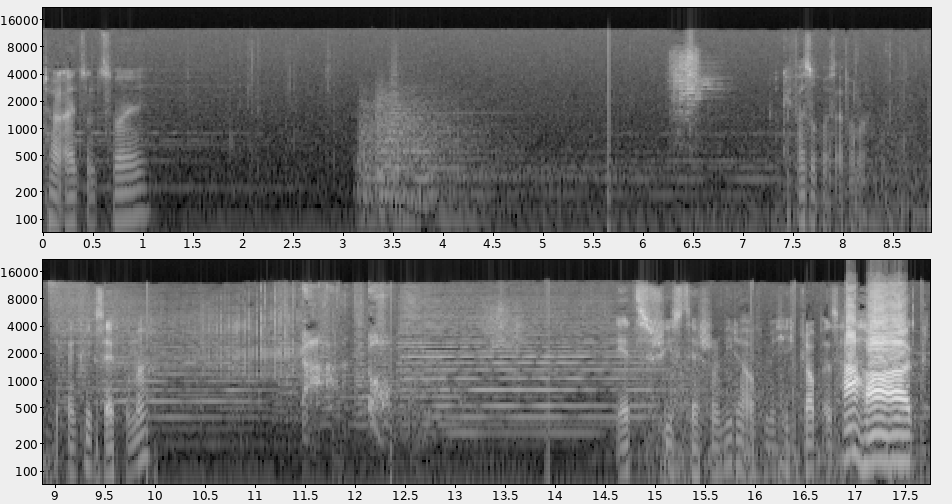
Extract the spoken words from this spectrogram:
Teil 1 und 2. Okay, versuchen wir es einfach mal. Ich habe einen Quicksave gemacht. Jetzt schießt er schon wieder auf mich. Ich glaube, es hakt.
